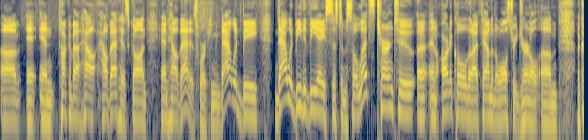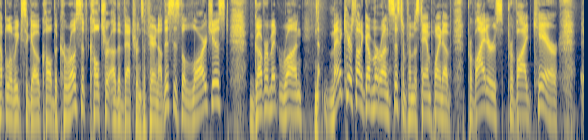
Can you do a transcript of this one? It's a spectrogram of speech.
um, and, and talk about how, how that has gone and how that is working. That would be that would be the VA system. So let's turn to uh, an article that I found in the Wall Street Journal um, a couple of weeks ago called "The Corrosive Culture of the Veterans Affair." Now, this is the largest government-run. Medicare is not a government-run system from the standpoint of providers provide care, uh,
